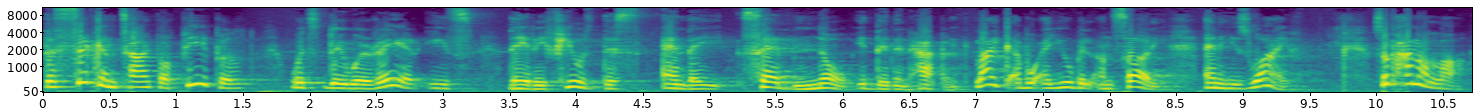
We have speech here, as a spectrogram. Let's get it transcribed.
The second type of people, which they were rare, is they refused this and they said no, it didn't happen. Like Abu Ayyub al Ansari and his wife. Subhanallah.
